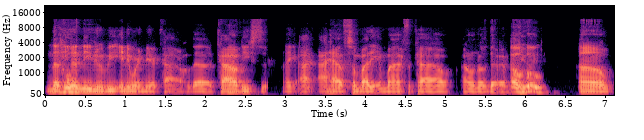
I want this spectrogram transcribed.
No, he doesn't need to be anywhere near Kyle. Uh, Kyle needs to like I, I have somebody in mind for Kyle. I don't know if they're ever. Oh, who? It. Um.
